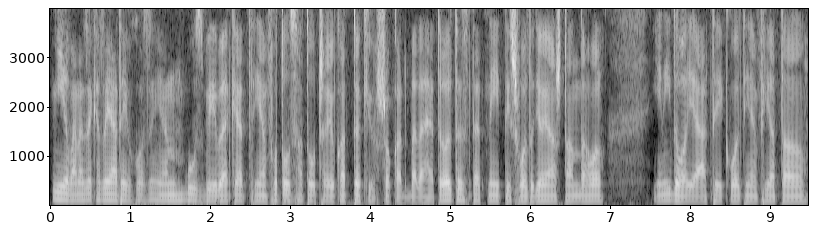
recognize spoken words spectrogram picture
nyilván ezekhez a játékokhoz ilyen buszbébeket, ilyen fotózható csajokat tök sokat be lehet öltöztetni. Itt is volt egy olyan stand, ahol ilyen idoljáték volt, ilyen fiatal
